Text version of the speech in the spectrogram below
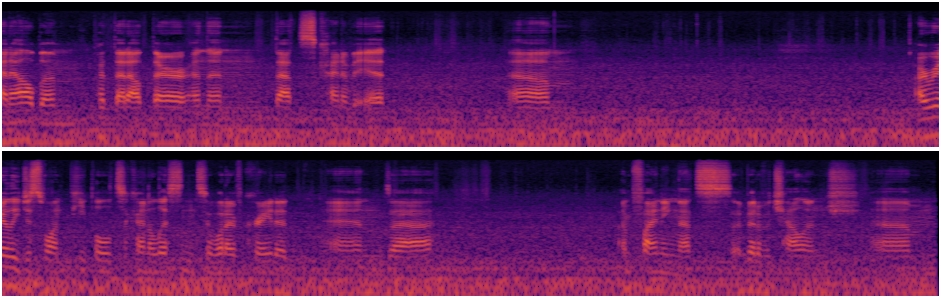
an album, put that out there, and then that's kind of it. Um, I really just want people to kind of listen to what I've created and. Uh, I'm finding that's a bit of a challenge. Um,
